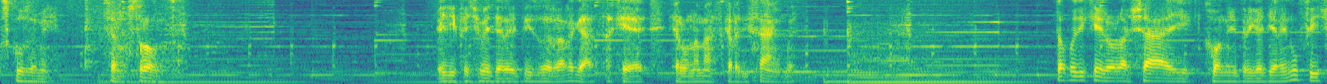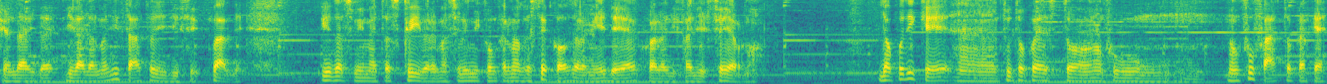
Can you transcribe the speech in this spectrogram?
scusami, sei uno stronzo. E gli feci vedere il viso della ragazza che era una maschera di sangue. Dopodiché lo lasciai con il brigadiere in ufficio andai di là dal magistrato e gli dissi, guardi, io adesso mi metto a scrivere, ma se lui mi conferma queste cose, la mia idea è quella di fargli il fermo. Dopodiché eh, tutto questo non fu, non fu, fatto perché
